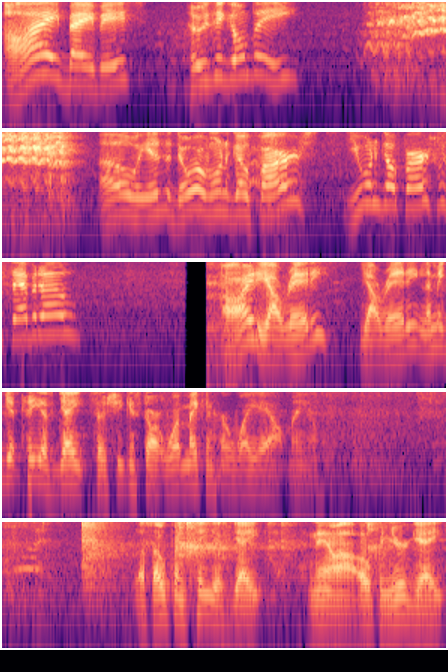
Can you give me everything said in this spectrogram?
All right, babies. Who's he gonna be? Oh, Isadora want to go first? You want to go first with Sabado? All right, y'all ready? Y'all ready? Let me get Tia's gate so she can start making her way out, ma'am. Let's open Tia's gate. Now I'll open your gate.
